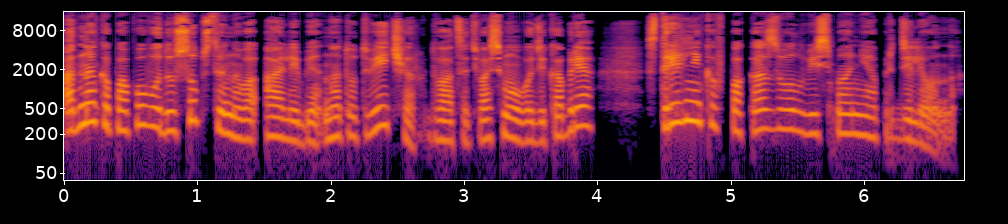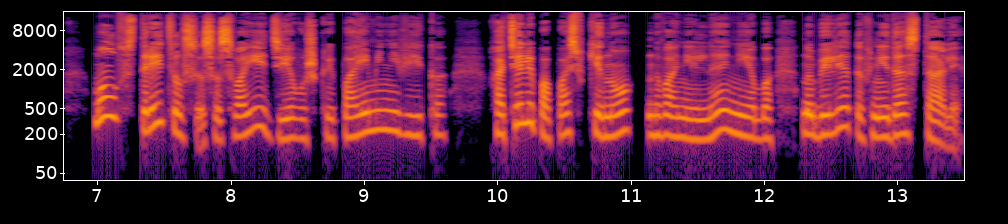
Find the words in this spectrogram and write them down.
Однако по поводу собственного алиби на тот вечер, 28 декабря, Стрельников показывал весьма неопределенно. Мол, встретился со своей девушкой по имени Вика, хотели попасть в кино на «Ванильное небо», но билетов не достали,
